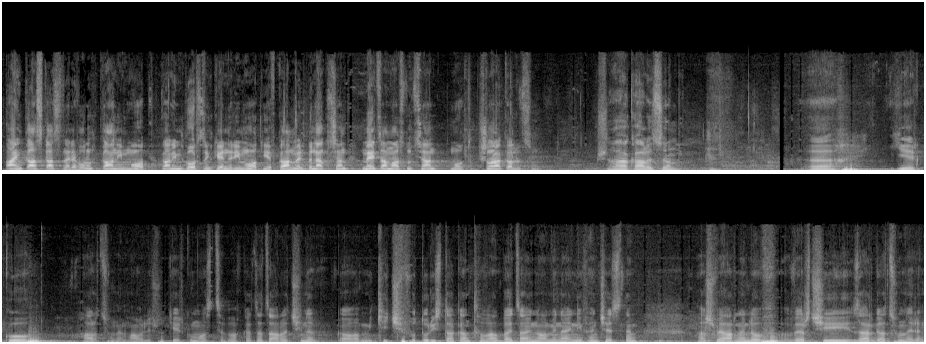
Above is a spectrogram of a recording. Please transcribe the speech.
այն կասկածները, որոնք կան իմ մոտ, կան իմ գործընկերների մոտ եւ կան մեր բնակության մեծամասնության մոտ։ Շնորհակալություն։ Շնորհակալություն երկու հարց ունեմ, ավելի շուտ երկու մասից է բաղկացած։ Առաջինը կարող մի քիչ ֆուտուրիստական թվա, բայց այնուամենայնիվ հնչեցնեմ հաշվի առնելով վերջի զարգացումներն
